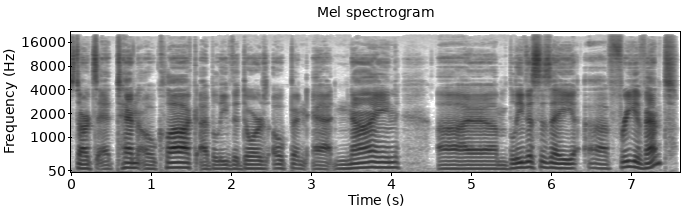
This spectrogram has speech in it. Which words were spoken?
Starts at 10 o'clock. I believe the doors open at 9. I um, believe this is a uh, free event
